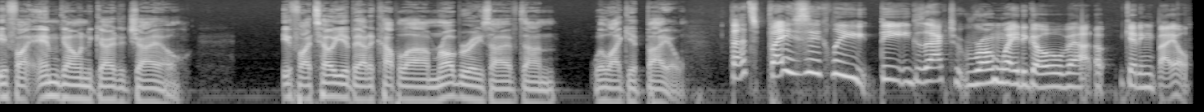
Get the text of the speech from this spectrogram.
if I am going to go to jail, if I tell you about a couple of armed robberies I have done, will I get bail? That's basically the exact wrong way to go about uh, getting bail.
